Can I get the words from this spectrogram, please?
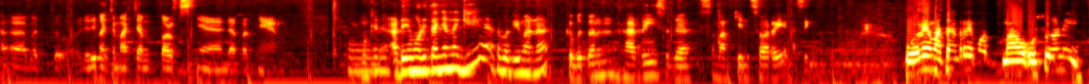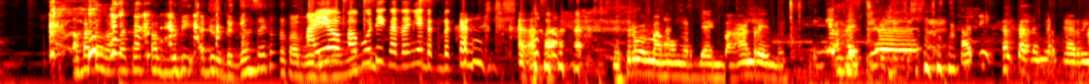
eh, betul. Jadi macam-macam perks-nya dapatnya. Mungkin ada yang mau ditanya lagi atau bagaimana? Kebetulan hari sudah semakin sore, asik. Boleh Mas Andre mau, mau usul nih. Apa tuh? Apa tuh? Pak Budi. Aduh, degan saya kalau Pak Budi. Ayo ngomong. Pak Budi katanya deg-degan. Justru memang mau ngerjain Bang Andre nih. Eh, tadi kita dengar dari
